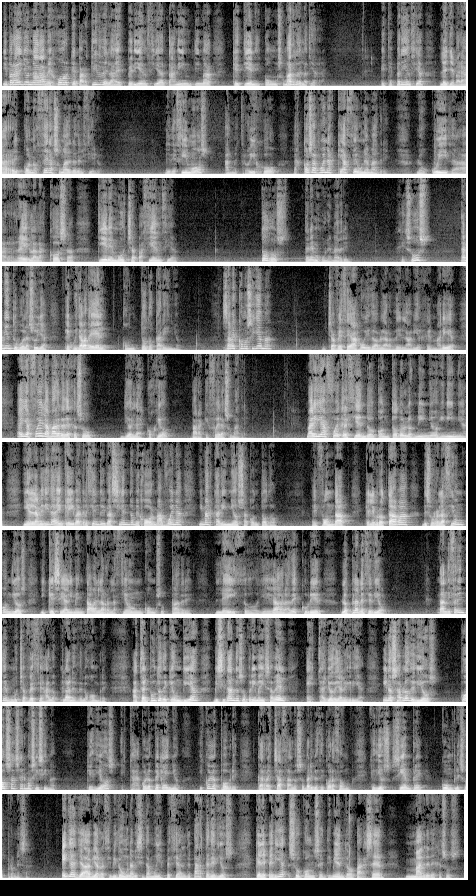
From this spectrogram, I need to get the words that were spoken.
Y para ello nada mejor que partir de la experiencia tan íntima que tiene con su madre de la tierra. Esta experiencia le llevará a reconocer a su madre del cielo. Le decimos a nuestro hijo las cosas buenas que hace una madre. Lo cuida, arregla las cosas, tiene mucha paciencia. Todos tenemos una madre. Jesús también tuvo la suya, que cuidaba de él con todo cariño. ¿Sabes cómo se llama? Muchas veces has oído hablar de la Virgen María. Ella fue la madre de Jesús. Dios la escogió para que fuera su madre. María fue creciendo con todos los niños y niñas, y en la medida en que iba creciendo iba siendo mejor, más buena y más cariñosa con todos. Es bondad que le brotaba de su relación con Dios y que se alimentaba en la relación con sus padres. Le hizo llegar a descubrir los planes de Dios, tan diferentes muchas veces a los planes de los hombres, hasta el punto de que un día, visitando a su prima Isabel, estalló de alegría y nos habló de Dios, cosas hermosísimas, que Dios está con los pequeños y con los pobres, que rechaza a los soberbios de corazón, que Dios siempre cumple sus promesas. Ella ya había recibido una visita muy especial de parte de Dios, que le pedía su consentimiento para ser madre de Jesús.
